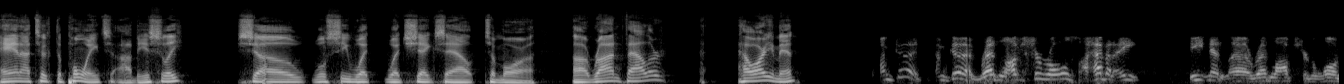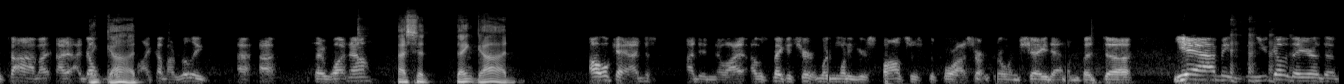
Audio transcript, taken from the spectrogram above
and I took the points, obviously. So we'll see what what shakes out tomorrow. Uh, Ryan Fowler, how are you, man? I'm good. I'm good. Red lobster rolls. I haven't ate, eaten at uh, Red Lobster in a long time. I, I, I don't God. like them. I really. I, I, say what now? I said, thank God. Oh, okay. I just I didn't know. I, I was making sure it wasn't one of your sponsors before I started throwing shade at them. But uh, yeah, I mean, when you go there, the,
